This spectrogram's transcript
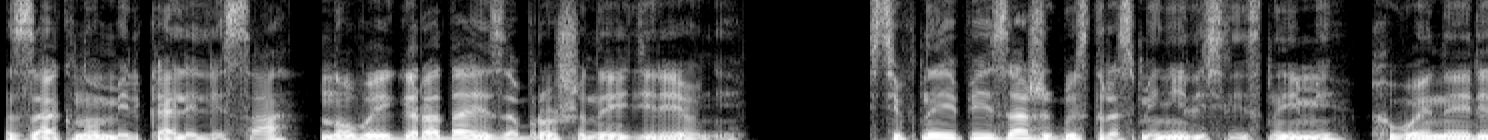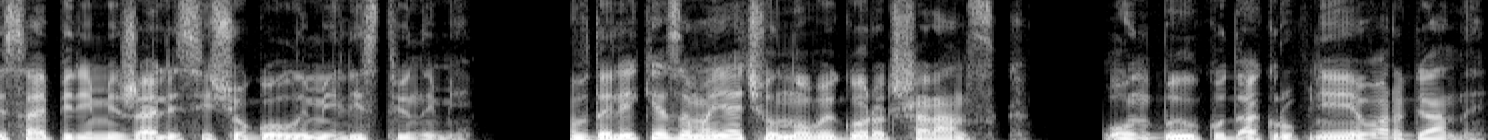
За окном мелькали леса, новые города и заброшенные деревни. Степные пейзажи быстро сменились лесными, хвойные леса перемежались еще голыми лиственными. Вдалеке замаячил новый город Шаранск. Он был куда крупнее Варганы,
